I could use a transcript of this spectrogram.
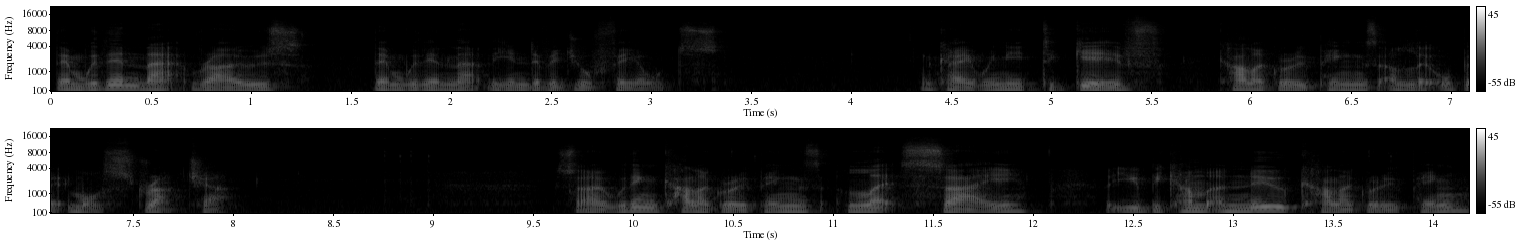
then within that rows, then within that the individual fields. Okay, we need to give colour groupings a little bit more structure. So within colour groupings, let's say that you become a new colour grouping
